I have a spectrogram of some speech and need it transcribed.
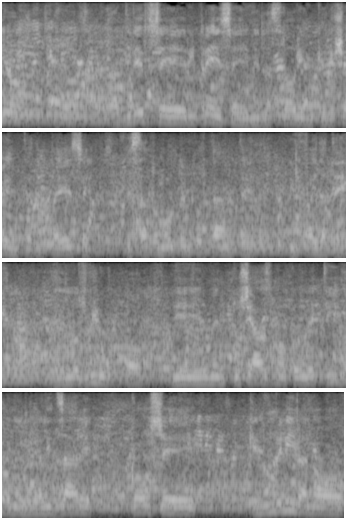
Io a diverse riprese nella storia anche recente del paese è stato molto importante il fai da te, lo sviluppo di un entusiasmo collettivo nel realizzare cose che non venivano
